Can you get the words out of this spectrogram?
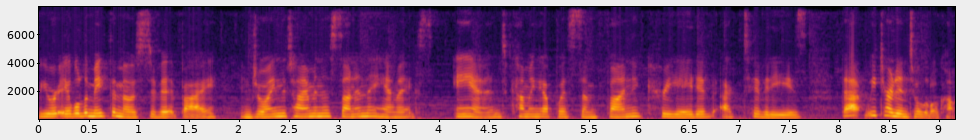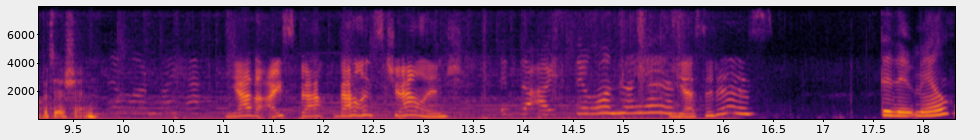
we were able to make the most of it by enjoying the time in the sun in the hammocks and coming up with some fun, creative activities that we turned into a little competition. Yeah, the ice ba- balance challenge. On my hand? Yes, it is. Did it melt?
